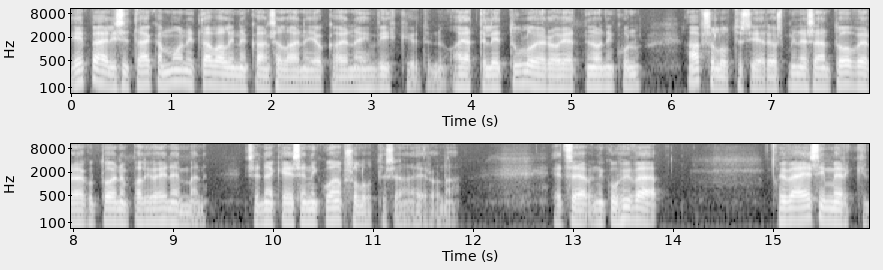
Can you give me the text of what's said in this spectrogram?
epäilisi, että aika moni tavallinen kansalainen, joka on näihin vihkiytynyt, ajattelee tuloeroja, että ne on niin kuin absoluuttisia eroja. Jos minä saan tuon verran kuin toinen paljon enemmän, se näkee sen niin kuin absoluuttisena erona. Että se niin kuin hyvä, hyvä esimerkki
